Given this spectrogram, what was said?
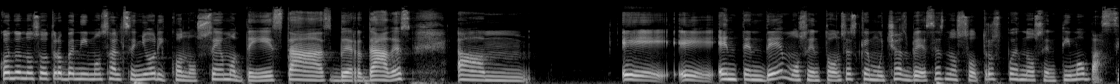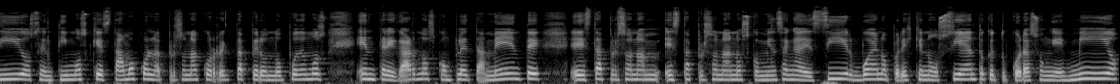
Cuando nosotros venimos al Señor y conocemos de estas verdades, eh, eh, entendemos entonces que muchas veces nosotros pues nos sentimos vacíos, sentimos que estamos con la persona correcta, pero no podemos entregarnos completamente. Esta persona, esta persona nos comienzan a decir, bueno, pero es que no siento que tu corazón es mío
